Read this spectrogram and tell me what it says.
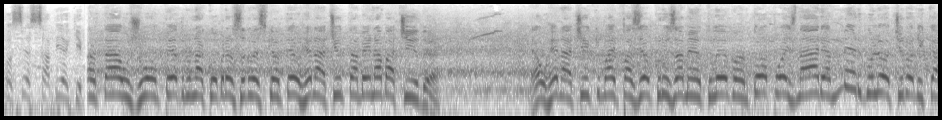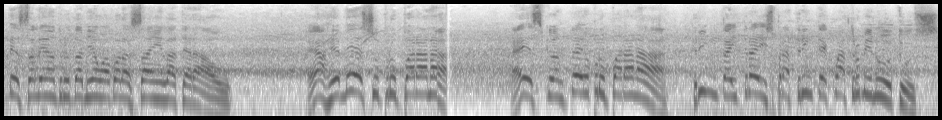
Você sabia que. Tá o João Pedro na cobrança do escanteio, Renatinho também na batida. É o Renatinho que vai fazer o cruzamento. Levantou, pôs na área, mergulhou, tirou de cabeça Leandro Damião. A bola sai em lateral. É arremesso para o Paraná. É escanteio para o Paraná. 33 para 34 minutos.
